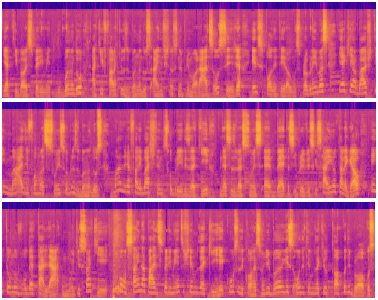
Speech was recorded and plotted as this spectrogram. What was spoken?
e ativar o experimento do bundle. Aqui fala que os bundles ainda estão sendo aprimorados, ou seja, eles podem ter alguns problemas. E aqui abaixo tem mais informações sobre os bundles, mas eu já falei bastante sobre eles aqui nessas versões é, betas e previews que saíram, tá legal? Então não vou detalhar muito isso aqui. Bom, saindo da parte de experimentos, temos aqui recursos de correção de bugs, onde temos aqui o tópico de blocos.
